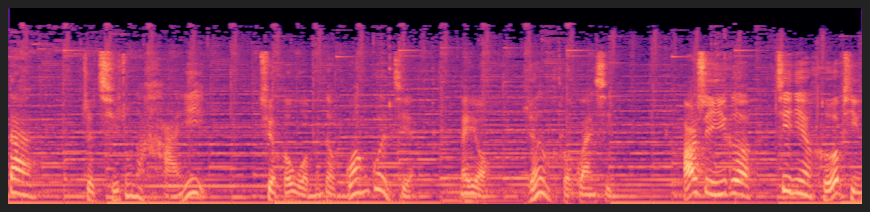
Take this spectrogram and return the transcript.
但这其中的含义却和我们的光棍节没有任何关系，而是一个纪念和平、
